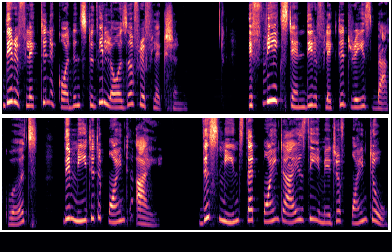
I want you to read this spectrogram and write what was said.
they reflect in accordance to the laws of reflection. If we extend the reflected rays backwards, they meet at a point I. This means that point I is the image of point O.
